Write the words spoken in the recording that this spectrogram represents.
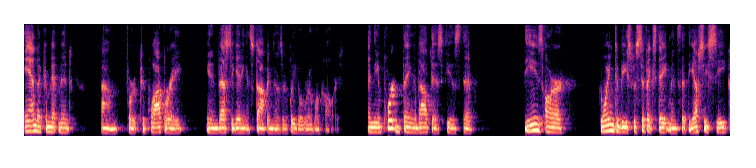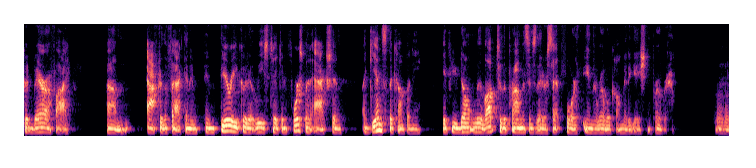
and a commitment um, for to cooperate in investigating and stopping those illegal robocallers. And the important thing about this is that these are going to be specific statements that the FCC could verify um, after the fact, and in, in theory, could at least take enforcement action against the company if you don't live up to the promises that are set forth in the robocall mitigation program. Mm-hmm.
